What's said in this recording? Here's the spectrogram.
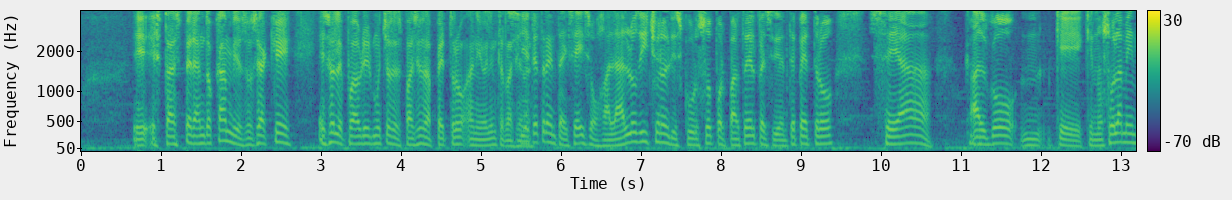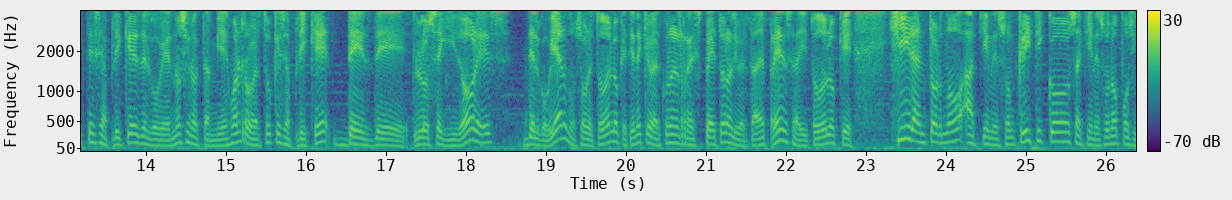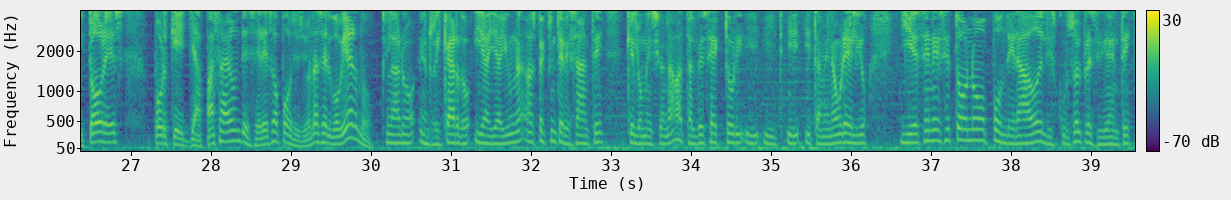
eh, está esperando cambios. O sea que eso le puede abrir muchos espacios a Petro a nivel internacional. 736, ojalá lo dicho en el discurso por parte del presidente Petro sea algo mm, que, que, no solamente se aplique desde el gobierno, sino también, Juan Roberto, que se aplique desde los seguidores del gobierno, sobre todo en lo que tiene que ver con el respeto a la libertad de prensa y todo lo que gira en torno a quienes son críticos, a quienes son opositores, porque ya pasaron de ser esa oposición a ser gobierno. Claro, en Ricardo, y ahí hay un aspecto interesante que lo mencionaba tal vez Héctor y, y también Aurelio, y es en ese tono ponderado del discurso del presidente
